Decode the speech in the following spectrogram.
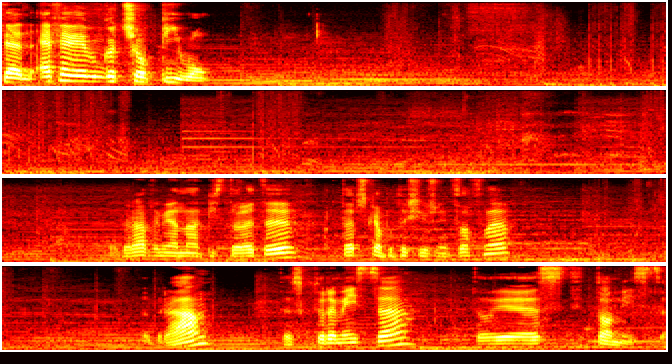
Ten FM bym go ciął piłą. Dobra, wymiana na pistolety. Apteczka, bo to się już nie cofnę. Dobra. To jest które miejsce? To jest to miejsce.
